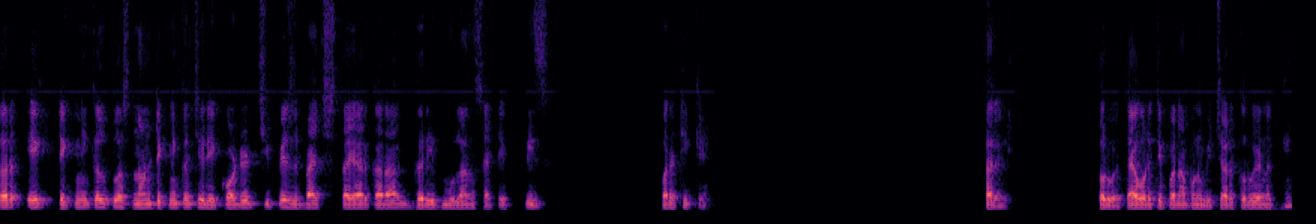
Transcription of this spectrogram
तर एक टेक्निकल प्लस नॉन टेक्निकलची रेकॉर्डेड चिपेस्ट बॅच तयार करा गरीब मुलांसाठी प्लीज बरं ठीक आहे. चालेल. करूया. त्यावरती पण आपण विचार करूया नक्की.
